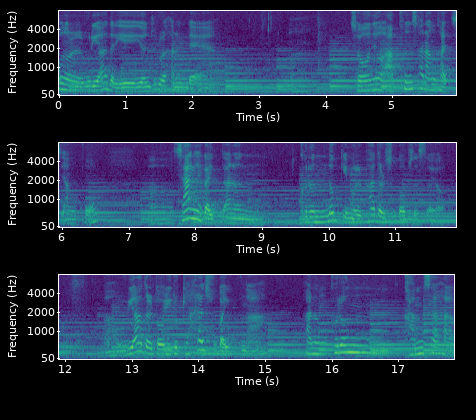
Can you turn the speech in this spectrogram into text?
오늘 우리 아들이 연주를 하는데 어, 전혀 아픈 사람 같지 않고 어, 장애가 있다는 그런 느낌을 받을 수가 없었어요. 아, 우리 아들도 이렇게 할 수가 있구나 하는 그런 감사함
